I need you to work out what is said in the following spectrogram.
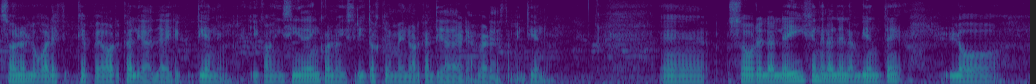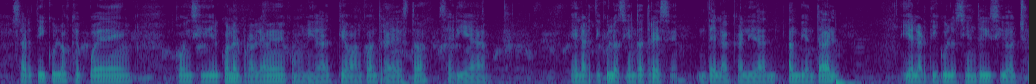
son los lugares que peor calidad de aire tienen y coinciden con los distritos que menor cantidad de áreas verdes también tienen. Eh, sobre la Ley General del Ambiente, los artículos que pueden coincidir con el problema de mi comunidad que van contra esto sería el artículo 113 de la calidad ambiental y el artículo 118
